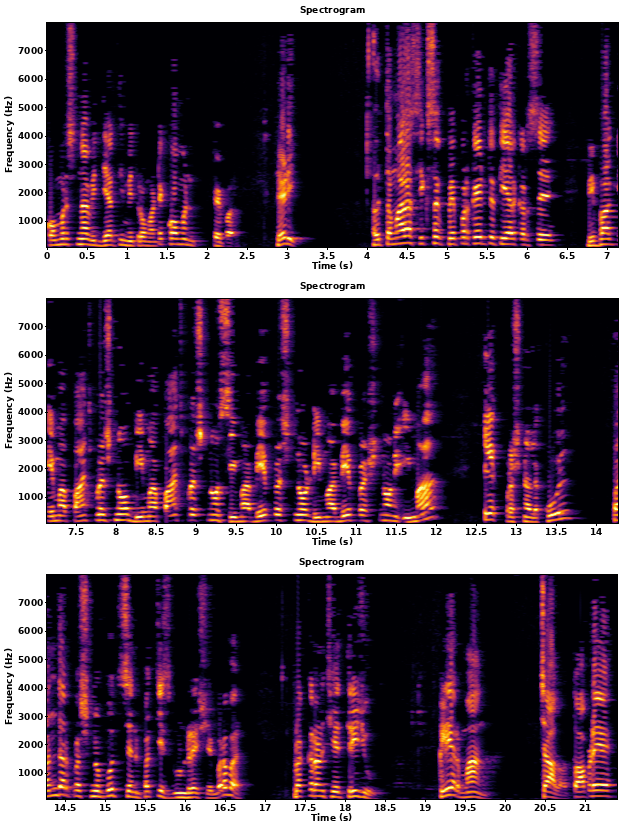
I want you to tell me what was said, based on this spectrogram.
કોમર્સના વિદ્યાર્થી મિત્રો માટે કોમન પેપર. રેડી હવે તમારા શિક્ષક પેપર કઈ રીતે તૈયાર કરશે? વિભાગ એમાં પાંચ પ્રશ્નો બીમાં પાંચ પ્રશ્નો સીમાં બે પ્રશ્નો ડીમાં બે પ્રશ્નો અને ઈમાં એક પ્રશ્ન એટલે કુલ પંદર પ્રશ્નો પૂછશે અને પચીસ ગુણ રહેશે, બરાબર? પ્રકરણ છે ત્રીજું. ક્લિયર માંગ. ચાલો, તો આપણે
